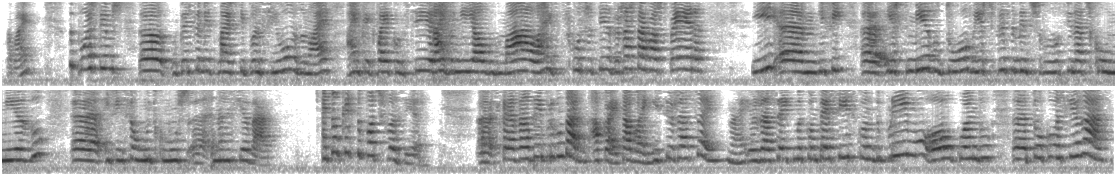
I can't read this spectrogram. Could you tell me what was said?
está bem? Depois temos uh, um pensamento mais tipo ansioso, não é? Ai, o que é que vai acontecer? Ai, vem aí algo de mal. Ai, com certeza, eu já estava à espera. E, um, ah, enfim, uh, este medo todo e estes pensamentos relacionados com o medo, uh, enfim, são muito comuns na ansiedade. Então, o que é que tu podes fazer? Uh, se calhar estás aí a perguntar, ok, está bem, isso eu já sei, não é? Eu já sei que me acontece isso quando deprimo ou quando estou uh, com ansiedade.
